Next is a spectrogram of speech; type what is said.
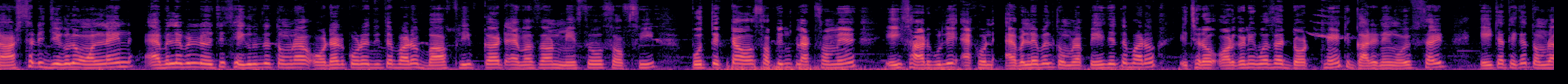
নার্সারি যেগুলো অনলাইন অ্যাভেলেবেল রয়েছে, সেগুলোতে তোমরা অর্ডার করে দিতে পারো বা ফ্লিপকার্ট অ্যামাজন মেসো সফি প্রত্যেকটা শপিং প্ল্যাটফর্মে এই সারগুলি এখন অ্যাভেলেবেল তোমরা পেয়ে যেতে পারো। এছাড়াও অর্গানিক বাজার ডট নেট গার্ডেনিং ওয়েবসাইট এইটা থেকে তোমরা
